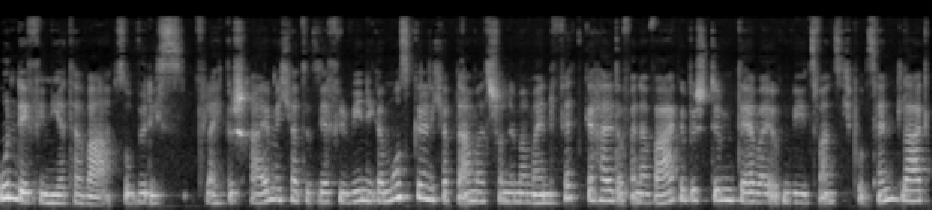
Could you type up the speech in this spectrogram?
undefinierter war. So würde ich es vielleicht beschreiben. Ich hatte sehr viel weniger Muskeln. Ich habe damals schon immer meinen Fettgehalt auf einer Waage bestimmt, der bei irgendwie 20 Prozent lag.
